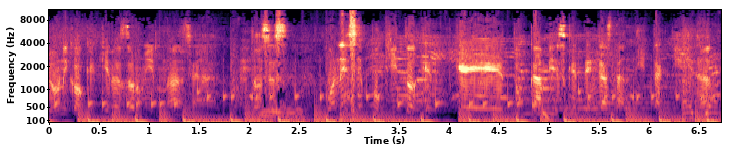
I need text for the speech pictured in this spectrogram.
Lo único que quiero es dormir, ¿no? O sea, entonces, con ese poquito que, que tú cambies, que tengas tantita actividad,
